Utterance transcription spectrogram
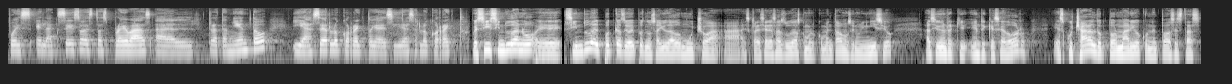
pues el acceso a estas pruebas, al tratamiento y a hacer lo correcto y a decidir hacer lo correcto. Pues sí, sin duda no, eh, sin duda el podcast de hoy pues nos ha ayudado mucho a, esclarecer esas dudas, como lo comentábamos en un inicio, ha sido enriquecedor escuchar al doctor Mario con todas estas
